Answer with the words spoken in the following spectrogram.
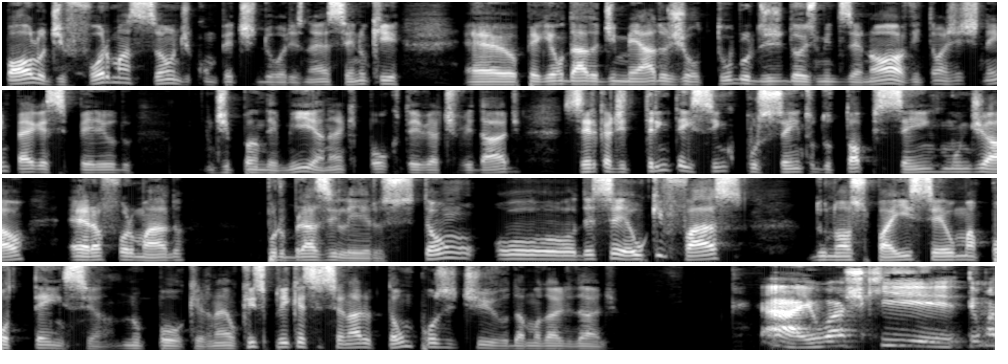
polo de formação de competidores, né? Sendo que é, eu peguei um dado de meados de outubro de 2019, então a gente nem pega esse período de pandemia, né, que pouco teve atividade, cerca de 35% do top 100 mundial era formado por brasileiros. Então, o DC, o que faz do nosso país ser uma potência no poker, né? O que explica esse cenário tão positivo da modalidade? Ah, eu acho que tem uma,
